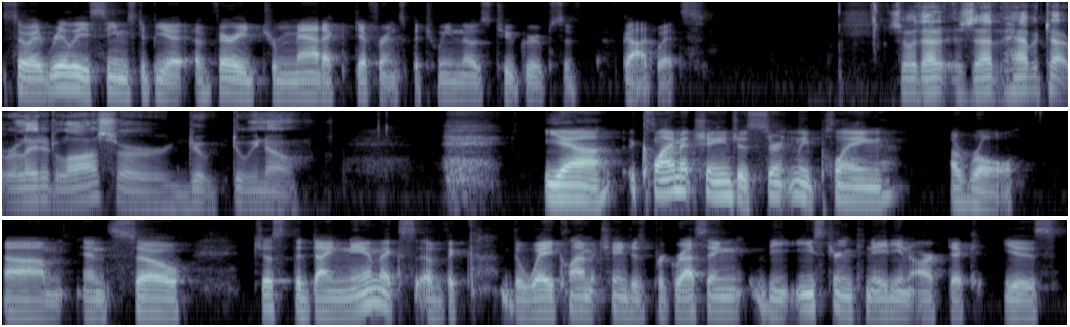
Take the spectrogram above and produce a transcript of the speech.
so it really seems to be a, a very dramatic difference between those two groups of, of godwits. So that is that habitat related loss, or do do we know? Yeah, climate change is certainly playing a role. Um, and so just the dynamics of the the way climate change is progressing, the eastern Canadian Arctic is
